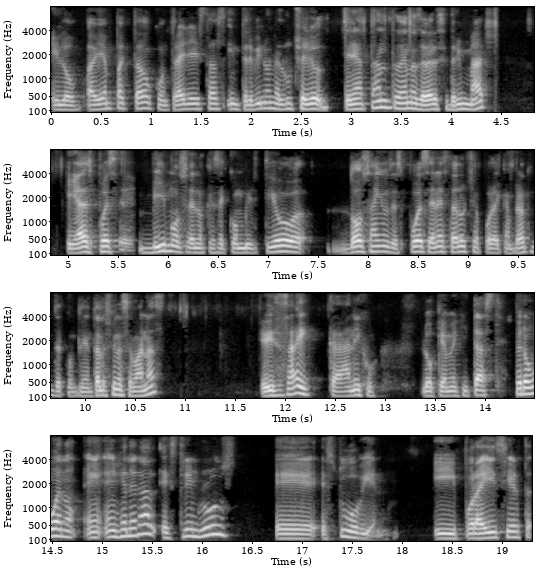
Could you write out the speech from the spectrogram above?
Y lo habían pactado contra AJ Styles, intervino en la lucha. Yo tenía tantas ganas de ver ese Dream Match que ya después Sí. vimos en lo que se convirtió dos años después en esta lucha por el campeonato intercontinental hace unas semanas. Que dices, ay, canijo, lo que me quitaste. Pero bueno, en, en general, Extreme Rules eh, estuvo bien. Y por ahí cierta,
